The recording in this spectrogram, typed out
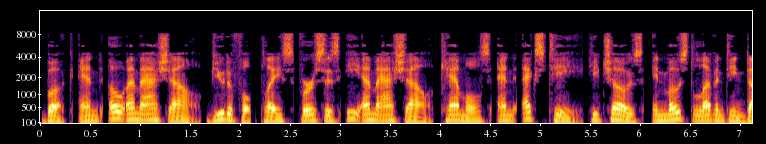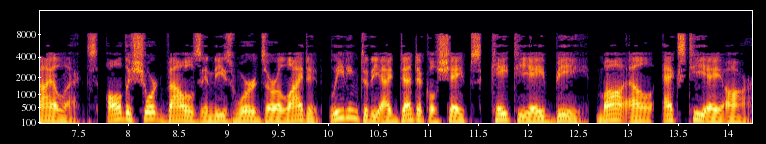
book and om beautiful place versus em camels and xt he chose. In most Levantine dialects, all the short vowels in these words are elided, leading to the identical shapes ktab, ma l, xtar.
